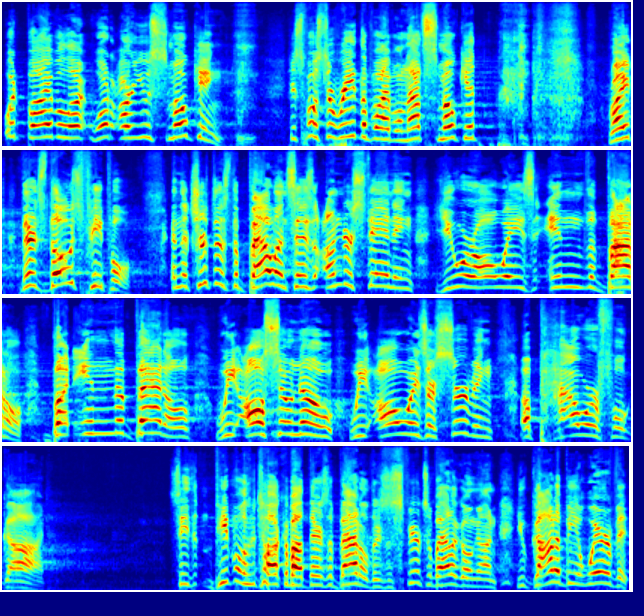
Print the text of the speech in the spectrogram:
What Bible are, what are you smoking? You're supposed to read the Bible, not smoke it. Right? There's those people. And the truth is, the balance is understanding you are always in the battle. But in the battle, we also know we always are serving a powerful God. See, people who talk about there's a battle, there's a spiritual battle going on, you've got to be aware of it.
